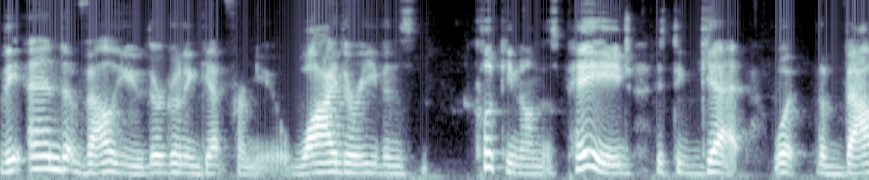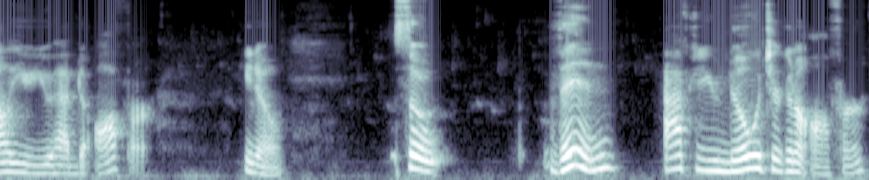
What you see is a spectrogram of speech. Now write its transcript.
the end value they're going to get from you. Why they're even clicking on this page is to get what the value you have to offer. You know, so then after you know what you're going to offer,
